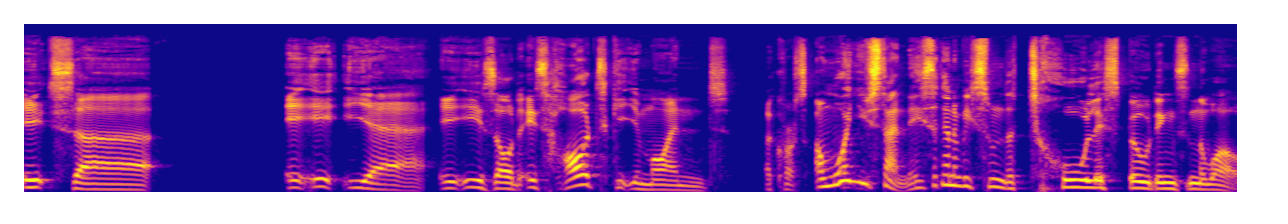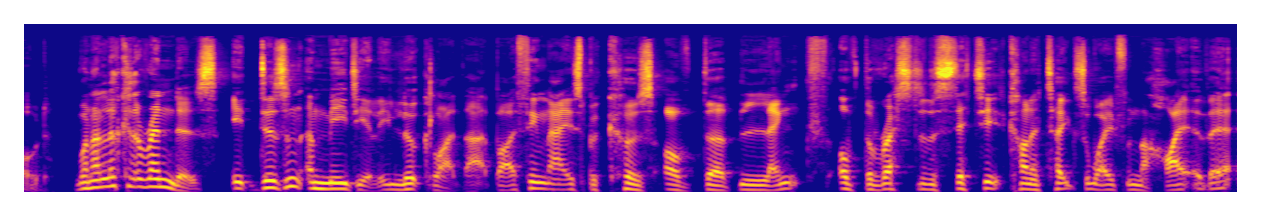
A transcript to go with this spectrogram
it's uh it, it yeah it is odd it's hard to get your mind across. And where you stand these are going to be some of the tallest buildings in the world. When i look at the renders it doesn't immediately look like that but i think that is because of the length of the rest of the city. It kind of takes away from the height of it.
